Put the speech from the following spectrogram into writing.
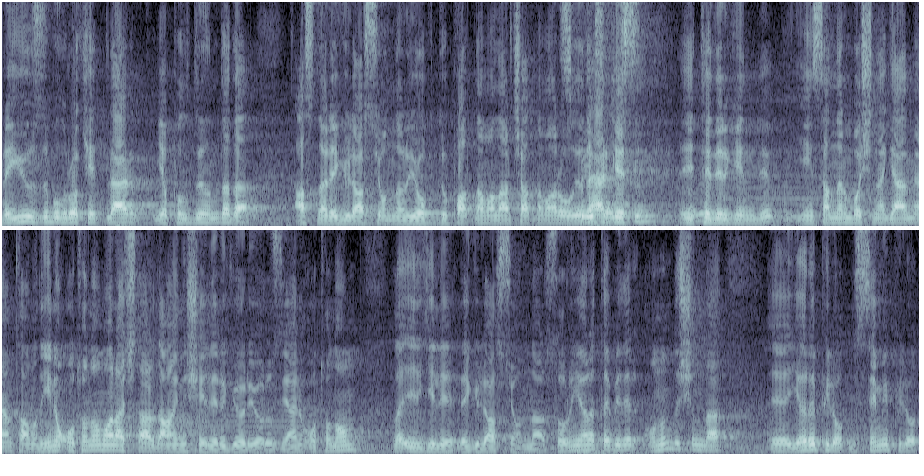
reusable roketler yapıldığında da aslında regülasyonları yoktu. Patlamalar, çatlamalar oluyordu. Herkes SpaceX'in- e, tedirgindi. İnsanların başına gelmeyen kalmadı. Yine otonom araçlarda aynı şeyleri görüyoruz. Yani otonomla ilgili regülasyonlar sorun yaratabilir. Onun dışında e, yarı pilotlu, semi pilot,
